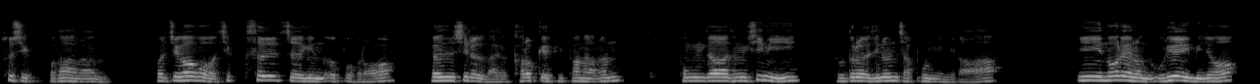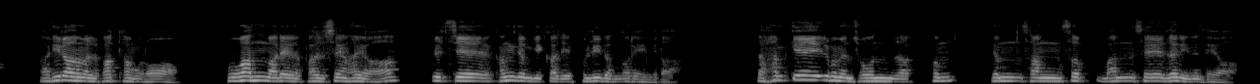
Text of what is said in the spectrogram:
수식보다는 솔직하고 직설적인 어법으로 현실을 날카롭게 비판하는 풍자 정신이 두드러지는 작품입니다. 이 노래는 우리의 민요 아리랑을 바탕으로 무한말에 발생하여 일제 강점기까지 불리던 노래입니다. 자, 함께 읽으면 좋은 작품 염상섭 만세전이 있는데요.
